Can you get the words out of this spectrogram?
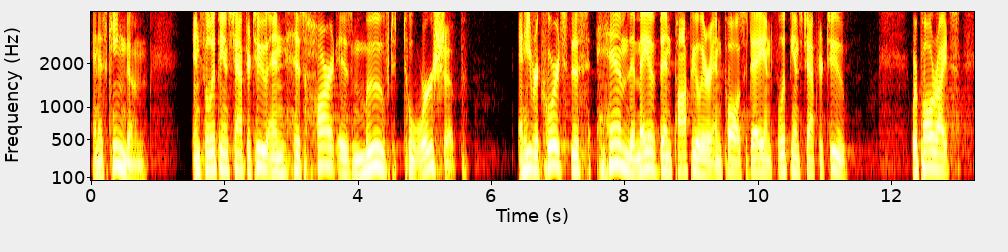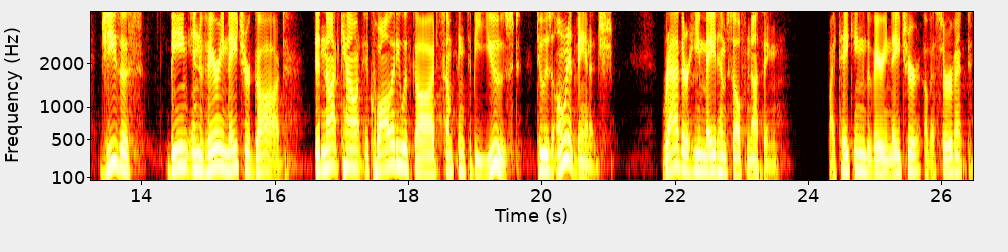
and his kingdom in Philippians chapter 2, and his heart is moved to worship. And he records this hymn that may have been popular in Paul's day in Philippians chapter 2, where Paul writes Jesus, being in very nature God, did not count equality with God something to be used to his own advantage. Rather, he made himself nothing by taking the very nature of a servant,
